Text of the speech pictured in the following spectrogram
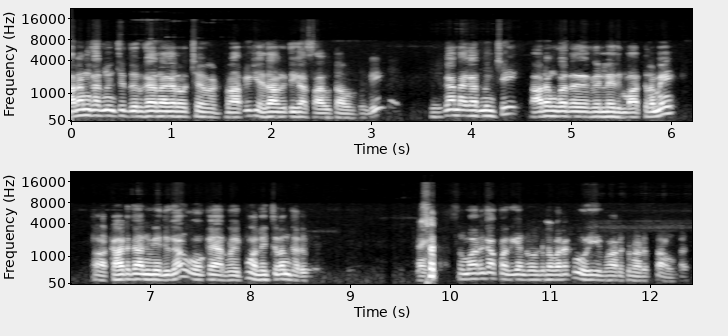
ఆరంగర్ నుంచి దుర్గానగర్ వచ్చే ట్రాఫిక్ యథావిధిగా సాగుతూ ఉంటుంది. దుర్గానగర్ నుంచి ఆరంగర్ వెళ్ళేది మాత్రమే కాటేదాని కాటదాని మీదుగా ఓకేఆర్ వైపు మళ్ళించడం జరుగుతుంది. సుమారుగా పదిహేను రోజుల వరకు ఈ వరకు నడుస్తూ ఉంటుంది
